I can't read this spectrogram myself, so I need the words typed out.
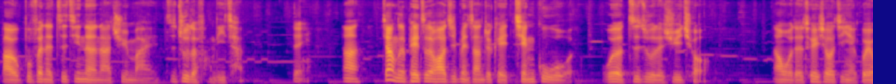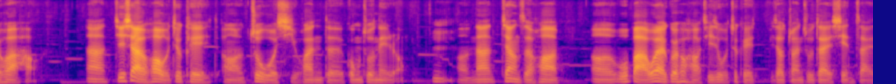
把有部分的资金呢拿去买自住的房地产。对，那这样的配置的话，基本上就可以兼顾我我有自住的需求，那我的退休金也规划好。那接下来的话，我就可以呃做我喜欢的工作内容。嗯，哦、呃，那这样子的话，呃，我把未来规划好，其实我就可以比较专注在现在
